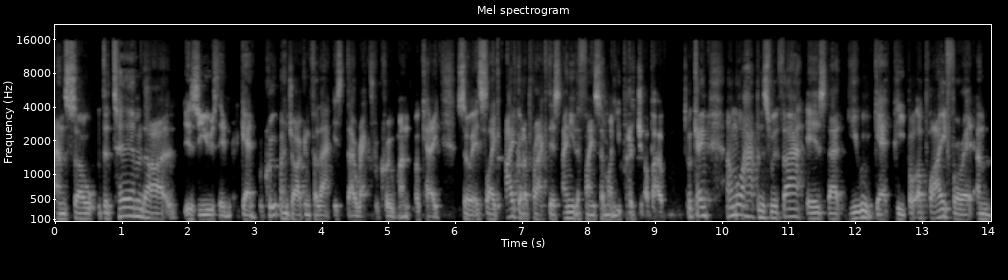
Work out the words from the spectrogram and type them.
And so the term that is used in again recruitment jargon for that is direct recruitment okay? So it's like i've got a practice. I need to find someone. You put a job out okay? And what happens with that is that you will get people apply for it and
